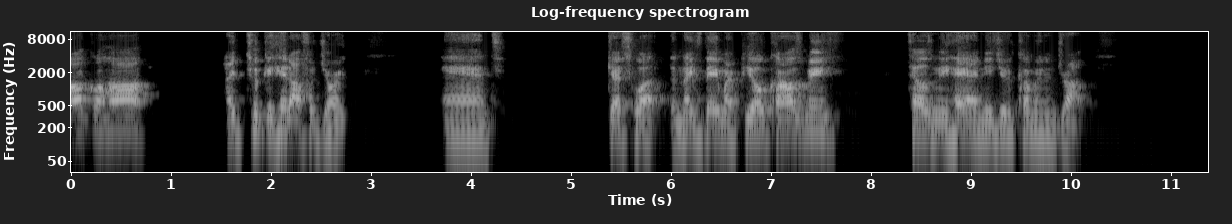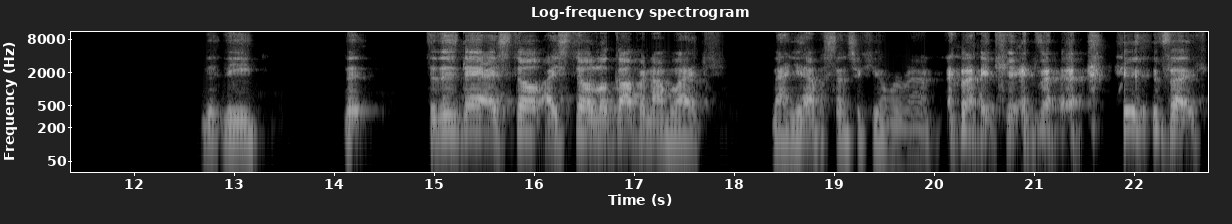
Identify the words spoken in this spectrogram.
alcohol. I took a hit off a joint. And guess what? The next day my PO calls me, tells me, hey, I need you to come in and drop. The, the, the to this day I still I still look up and I'm like, man, you have a sense of humor, man. like it's, it's, like,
